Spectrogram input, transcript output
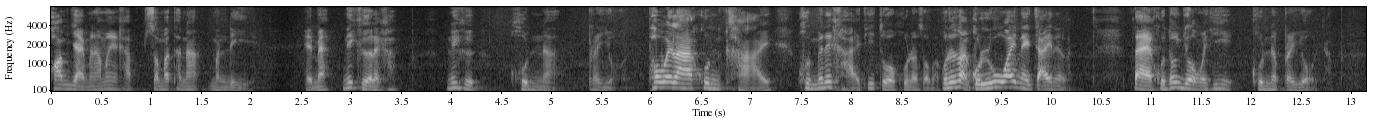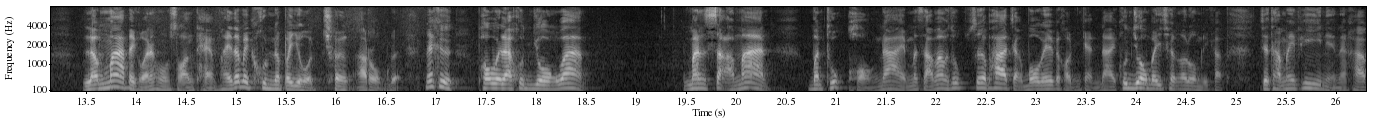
ความใหญ่มันทำให้ไงครับ สมรรถนะมันดี เห็นไหมนี่คืออะไรครับ นี่คือคุณประโยชน์พอเวลาคุณขายคุณไม่ได้ขายที่ตัวคุณสมบัติคุณสมบัติคุณรู้ไว้ในใจเนี่ยแหละ แต่คุณต้องโยงไปที่คุณประโยชน์ครับ แล้วมากไปกว่านั้นผมสอนแถมให้ต้องเป็นคุณประโยชน์เชิงอารมณ์ด้วยนั่นคือพอเวลาคุณโยงว่ามันสามารถบรรทุกของได้ มันสามารถบรรทุกเสื้อผ้าจากโบเวไปขอนแก่นได้ คุณโยงไปเชิงอารมณ์ดีครับ จะทำให้พี่เนี่ยนะครับ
